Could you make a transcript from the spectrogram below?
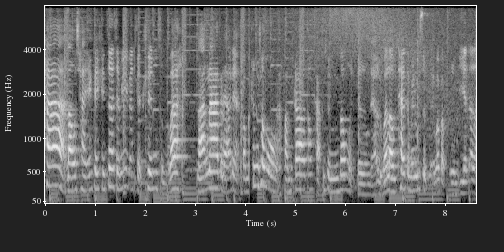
ถ้าเราใช้เอ็กเพคเซอร์จะไม่มีมันเกิดขึ้นสมมติว่าล้างหน้าไปแล้วเนี่ยประมาณครึ่งชั่วโมงอะความก้าวต้องกลับซึ่งต้องเหมือนเดิมแล้ว หรือว่าเราแทบจะไม่รู้สึกเลยว่าแบบเออเอียดอะไร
